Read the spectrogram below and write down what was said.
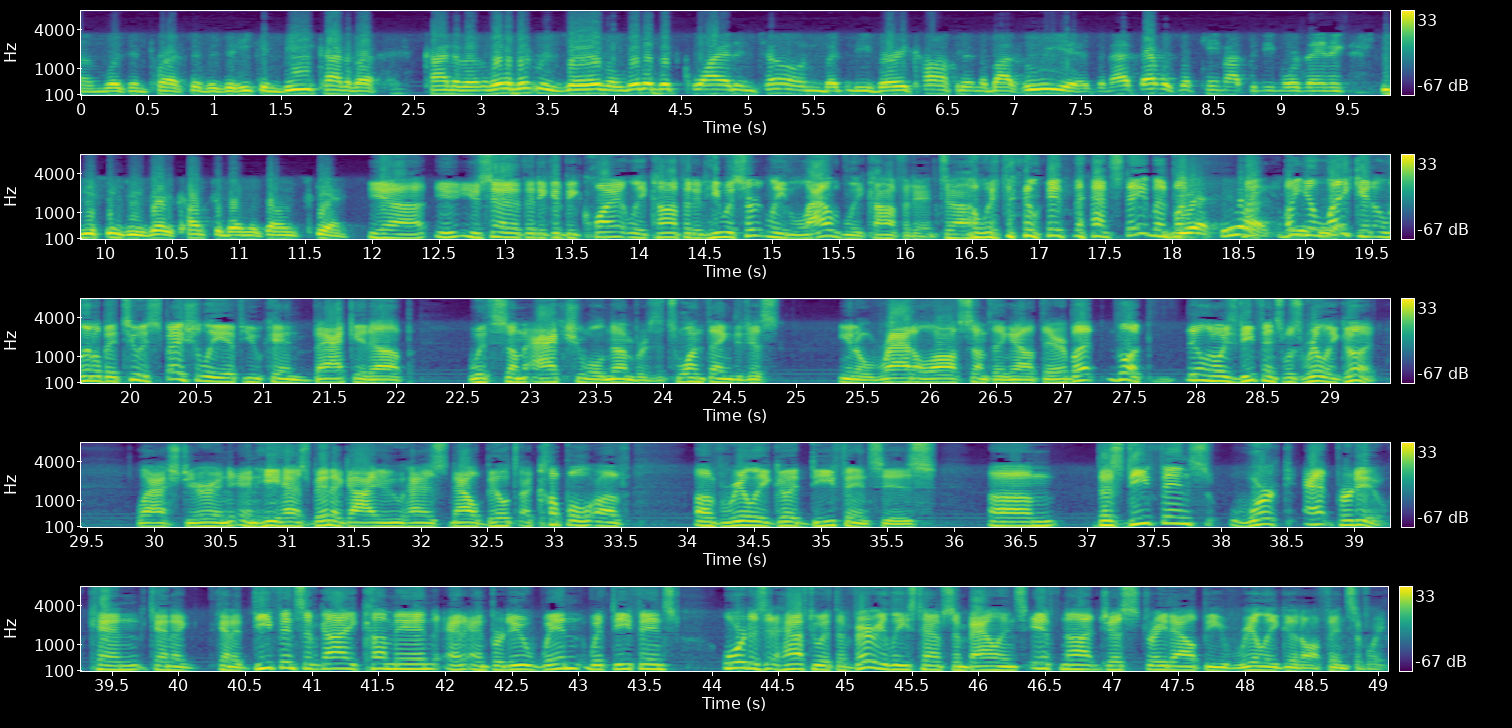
um, was impressive. Is that he can be kind of a kind of a little bit reserved, a little bit quiet in tone, but to be very confident about who he is, and that that was what came out to me more than anything. He just seems to be very comfortable in his own skin. Yeah, you, you said it that he could be quietly confident. He was certainly loudly confident uh, with with that statement, but yes, he was. but, but yes, you like it a little bit too, especially if you can back it up with some actual numbers. It's one thing to just you know, rattle off something out there. But look, Illinois' defense was really good last year, and, and he has been a guy who has now built a couple of of really good defenses. Um, does defense work at Purdue? Can can a can a defensive guy come in and, and Purdue win with defense, or does it have to at the very least have some balance, if not just straight out be really good offensively?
